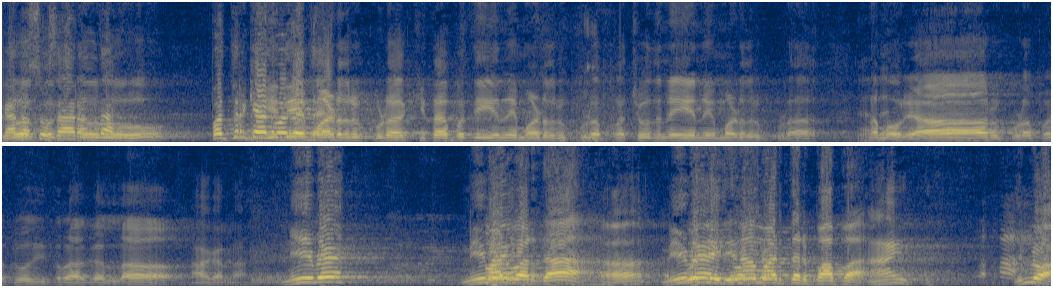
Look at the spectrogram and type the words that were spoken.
ಕನಸು ಸಾರ್ ಅಂತ ಪಕ್ಷದವರು ಏನೇ ಮಾಡಿದ್ರು ಕೂಡ ಕಿತಾಪತಿ ಏನೇ ಮಾಡಿದ್ರು ಕೂಡ ಪ್ರಚೋದನೆ ಏನೇ ಮಾಡಿದ್ರು ಕೂಡ ನಮ್ಮವ್ರು ಯಾರು ಕೂಡ ಪ್ರಚೋದಿತರಾಗಲ್ಲ. ಆಗಲ್ಲ. ನೀವೇ ನೀವೇ ಮಾಡಬಾರ್ದಾ? ಆ? ನೀವೇ ದಿನ ಮಾಡ್ತಾರೆ ಪಾಪ. ಇಲ್ವಾ?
